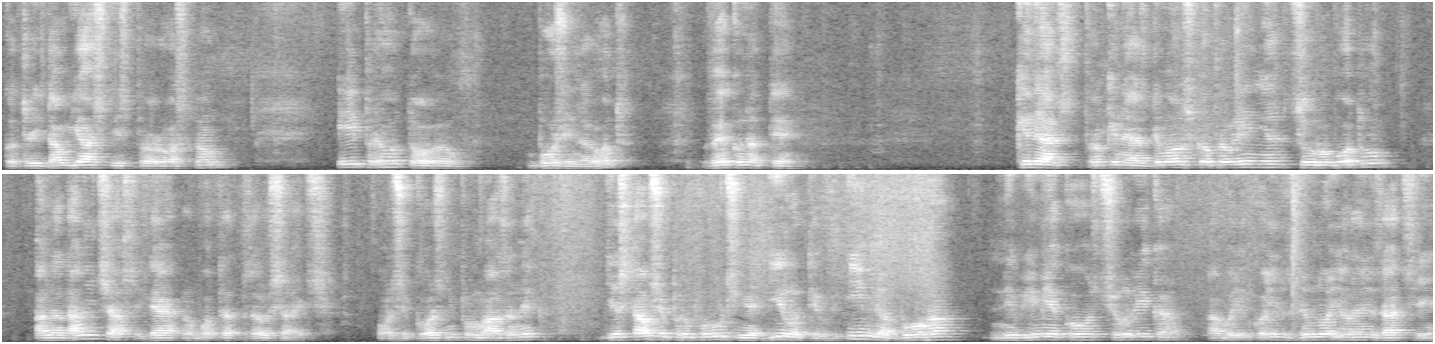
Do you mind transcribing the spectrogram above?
котрий дав ясність пророцтвам і приготовив Божий народ виконати кінець про кінець демонського правління цю роботу, а на даний час йде робота завершаюча. Отже, кожен помазаник, діставши про поручення ділати в ім'я Бога, не в ім'я якогось чоловіка або якоїсь земної організації,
